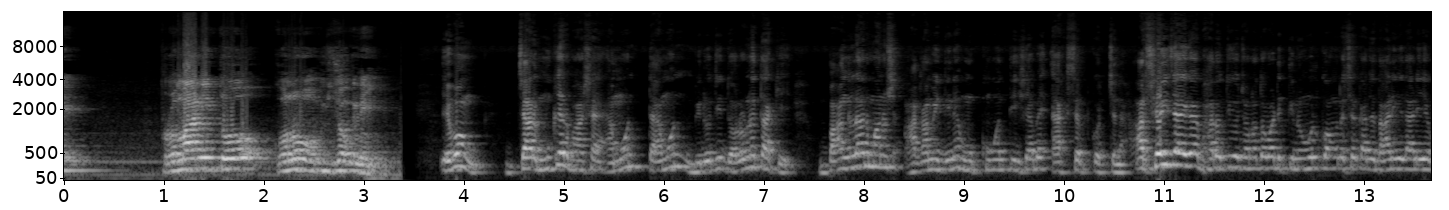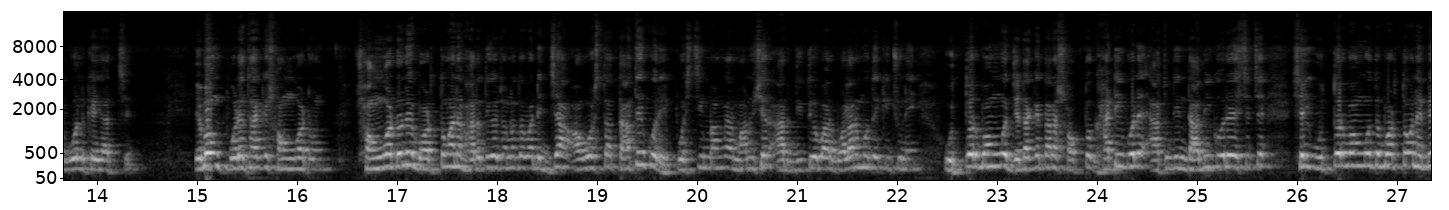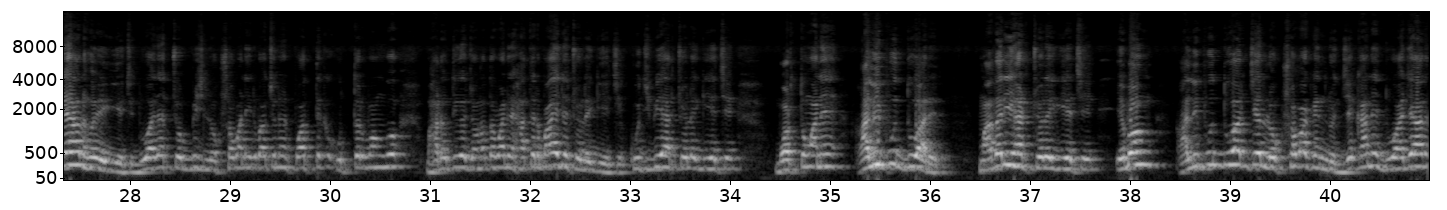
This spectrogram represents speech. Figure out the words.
প্রমাণিত কোনো অভিযোগ নেই। এবং যার মুখের ভাষা এমন তেমন বিরোধী দলনেতাকে বাংলার মানুষ আগামী দিনে মুখ্যমন্ত্রী হিসাবে অ্যাকসেপ্ট করছে না। আর সেই জায়গায় ভারতীয় জনতা পার্টি তৃণমূল কংগ্রেসের কাছে দাঁড়িয়ে দাঁড়িয়ে গোল খেয়ে যাচ্ছে। এবং পড়ে থাকে সংগঠন। সংগঠনে বর্তমানে ভারতীয় জনতা পার্টির যা অবস্থা তাতে করে পশ্চিমবাংলার মানুষের আর দ্বিতীয়বার বলার মধ্যে কিছু নেই। উত্তরবঙ্গ যেটাকে তারা শক্ত ঘাঁটি বলে এতদিন দাবি করে এসেছে, সেই উত্তরবঙ্গ তো বর্তমানে বেহাল হয়ে গিয়েছে। দু হাজার চব্বিশ লোকসভা নির্বাচনের পর থেকে উত্তরবঙ্গ ভারতীয় জনতা পার্টির হাতের বাইরে চলে গিয়েছে, কুচবিহার চলে গিয়েছে, বর্তমানে আলিপুরদুয়ারের মাদারিহাট চলে গিয়েছে এবং আলিপুরদুয়ার যে লোকসভা কেন্দ্র, যেখানে দু হাজার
